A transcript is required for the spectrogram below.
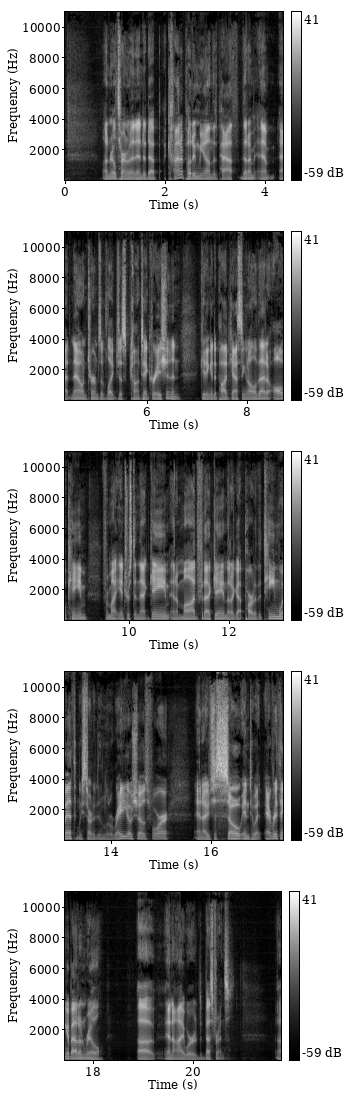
Unreal Tournament ended up kind of putting me on the path that I'm am at now in terms of like just content creation and getting into podcasting and all of that. It all came from my interest in that game and a mod for that game that I got part of the team with, and we started doing little radio shows for. And I was just so into it. Everything about Unreal uh, and I were the best friends.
